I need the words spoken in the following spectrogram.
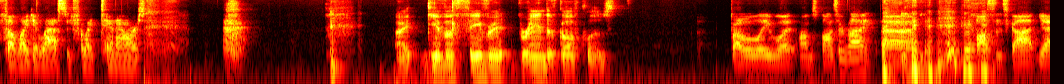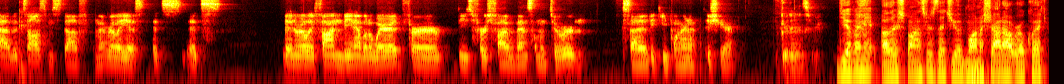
felt like it lasted for like 10 hours. All right. Do you have a favorite brand of golf clubs? Probably what I'm sponsored by. Um, Boston Scott. Yeah, that's awesome stuff. It really is. It's it's been really fun being able to wear it for these first five events on the tour, and excited to keep wearing it this year. Good answer. Do you have any other sponsors that you would want to shout out real quick?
